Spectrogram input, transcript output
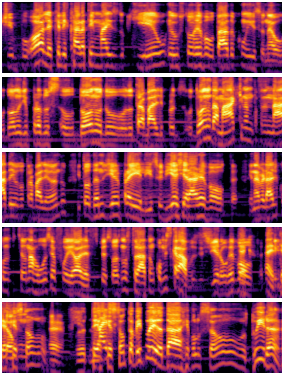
tipo, olha, aquele cara tem mais do que eu, eu estou revoltado com isso, né? O dono de produção, o dono do, do trabalho de produção, o dono da máquina não tá fazendo nada e eu tô trabalhando e tô dando dinheiro pra ele. Isso iria gerar revolta. E na verdade, o que aconteceu na Rússia foi, olha, essas pessoas nos tratam como escravos. Isso gerou revolta. É, tem a questão. é. Tem a Mas- questão também do- da revolução do Irã,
